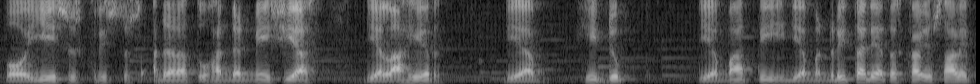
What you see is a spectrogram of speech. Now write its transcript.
bahwa Yesus Kristus adalah Tuhan dan Mesias. Dia lahir, dia hidup, dia mati, dia menderita di atas kayu salib,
